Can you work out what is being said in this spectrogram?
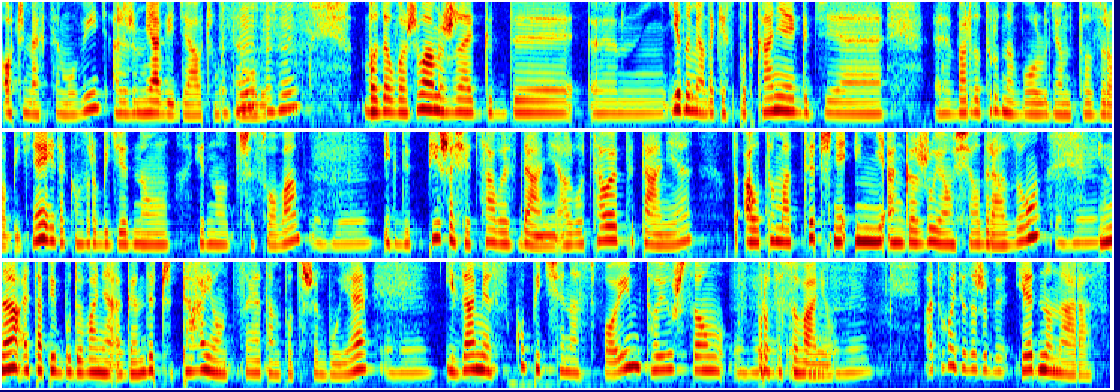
o czym ja chcę mówić, ale żebym ja wiedziała, o czym chcę Mhm, mówić. mhm. Bo zauważyłam, że gdy ym, jedno miałam takie spotkanie, gdzie y, bardzo trudno było ludziom to zrobić, nie? I taką zrobić jedną, jedno, trzy słowa. I gdy pisze się całe zdanie albo całe pytanie, to automatycznie inni angażują się od razu Mhm. i na etapie budowania agendy czytają, co ja tam potrzebuję Mhm. i zamiast skupić się na swoim, to już są w Mhm, procesowaniu. mhm, mhm. A tu chodzi o to, żeby jedno naraz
